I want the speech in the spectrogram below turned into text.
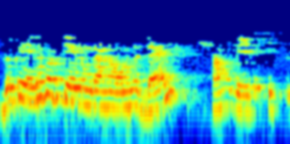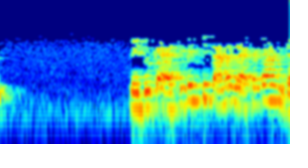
දුක එනකොට තේරුම් ගන්න ඕන දැන් සමුදේද කිත්තු මේ දුක ඇති වෙච්ච තැන දැක ගන්නට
